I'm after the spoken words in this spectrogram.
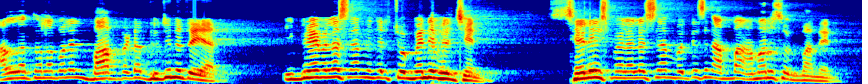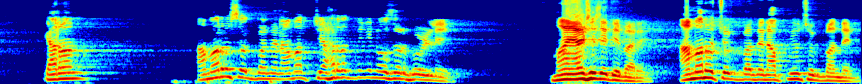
আল্লাহ তালা বলেন বাপ বেটা দুজনে তৈয়ার। ইব্রাহিম আল্লাহ নিজের চোখ বেঁধে ফেলছেন। ছেলে ইসমাইল আল্লাহ বলতেছেন, আব্বা, আমারও চোখ বাঁধেন। কারণ, আমারও চোখ বাঁধেন, আমার চেহারার দিকে নজর পড়লে মায়া এসে যেতে পারে। আমারও চোখ বাঁধেন, আপনিও চোখ বাঁধেন।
